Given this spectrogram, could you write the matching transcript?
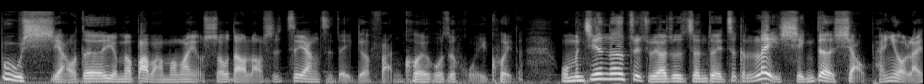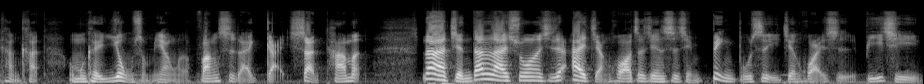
不晓得有没有爸爸妈妈有收到老师这样子的一个反馈或者回馈的？我们今天呢，最主要就是针对这个类型的小朋友来看看，我们可以用什么样的方式来改善他们。那简单来说呢，其实爱讲话这件事情并不是一件坏事。比起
